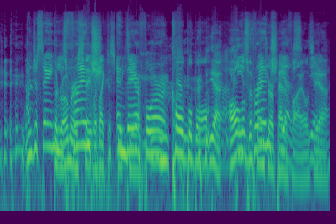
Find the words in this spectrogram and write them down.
I'm just saying The he's Rohmer estate French would like to speak and to you. therefore culpable. Yeah, all He's of the French, French, are yes, pedophiles. yeah. yeah.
